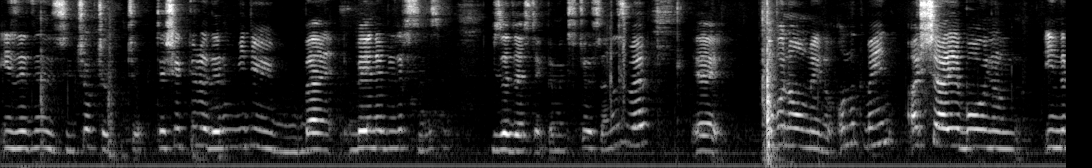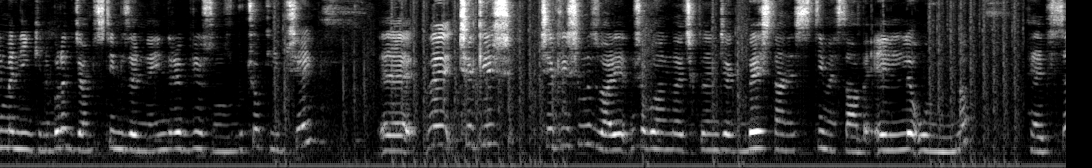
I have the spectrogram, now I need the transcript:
izlediğiniz için çok çok çok teşekkür ederim. Videoyu be- beğenebilirsiniz. Bize desteklemek istiyorsanız ve e, abone olmayı da unutmayın. Aşağıya bu oyunun indirme linkini bırakacağım. Steam üzerine indirebiliyorsunuz. Bu çok iyi bir şey. E, ve çekiliş çekilişimiz var. 70 abonede açıklanacak 5 tane Steam hesabı 50 oyunlu hepsi.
